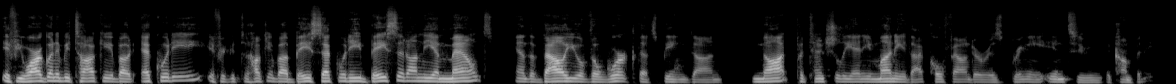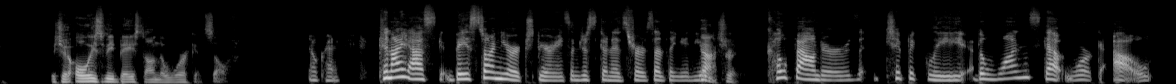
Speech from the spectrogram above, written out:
If you are going to be talking about equity, if you're talking about base equity, base it on the amount and the value of the work that's being done, not potentially any money that co founder is bringing into the company. It should always be based on the work itself. Okay. Can I ask, based on your experience, I'm just going to throw something in here. Yeah, sure. Co-founders, typically the ones that work out,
